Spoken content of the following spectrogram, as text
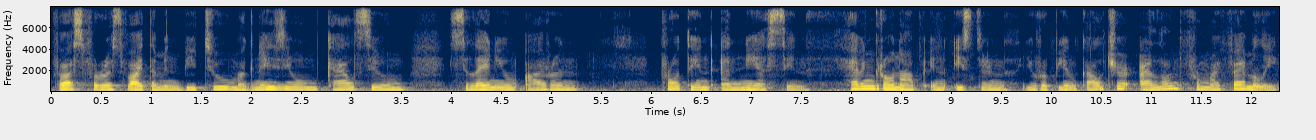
phosphorus, vitamin B2, magnesium, calcium, selenium, iron, protein, and niacin. Having grown up in Eastern European culture, I learned from my family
